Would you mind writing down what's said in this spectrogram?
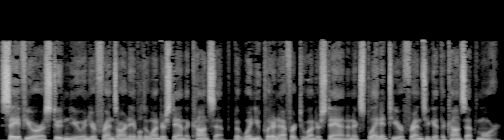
Say if you are a student, you and your friends aren't able to understand the concept, but when you put an effort to understand and explain it to your friends, you get the concept more.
